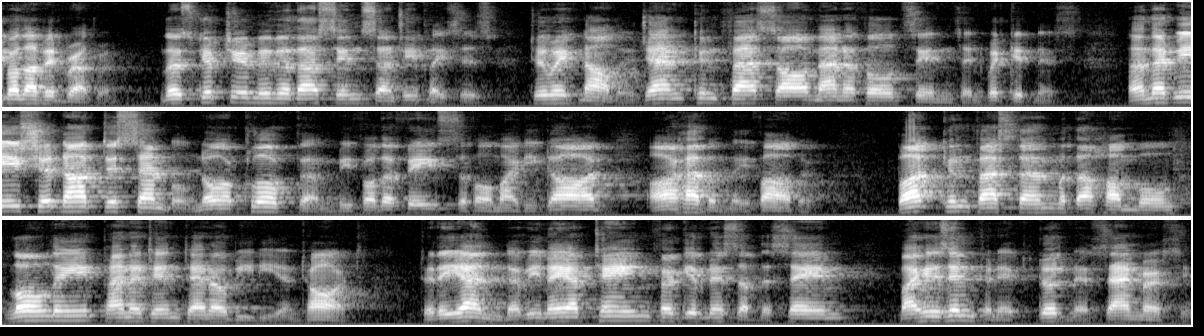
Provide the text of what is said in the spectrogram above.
beloved brethren, the Scripture moveth us in sundry places to acknowledge and confess our manifold sins and wickedness, and that we should not dissemble nor cloak them before the face of Almighty God, our heavenly Father but confess them with a humble, lowly, penitent, and obedient heart, to the end that we may obtain forgiveness of the same by his infinite goodness and mercy.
